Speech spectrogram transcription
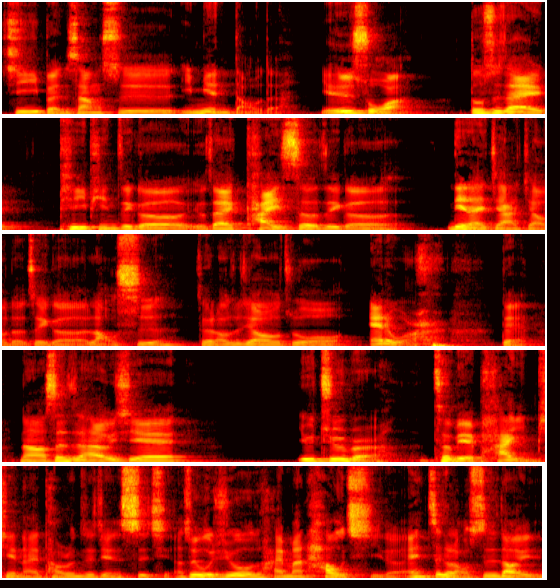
基本上是一面倒的，也就是说啊，都是在批评这个有在开设这个恋爱家教的这个老师，这个老师叫做 Edward，对，那甚至还有一些 YouTuber 特别拍影片来讨论这件事情啊，所以我就还蛮好奇的，哎，这个老师到底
